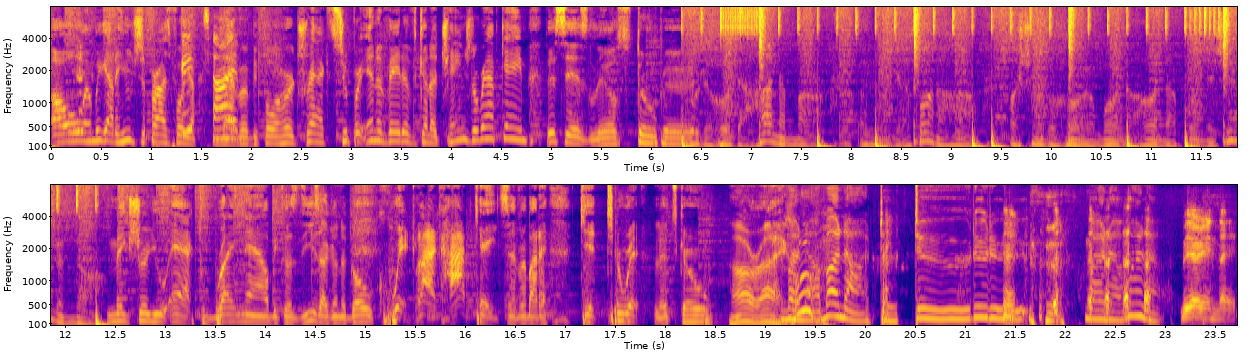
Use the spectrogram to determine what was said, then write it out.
Oh, and we got a huge surprise for you. Never before heard track, super innovative, gonna change the rap game. This is Lil Stupid. Make sure you act right now because these are gonna go quick like hotcakes. Everybody, get to it. Let's go. All right. Mana mana do do do do do. mana mana. Very nice.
